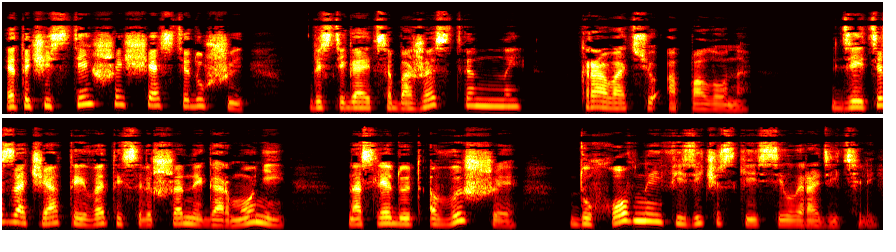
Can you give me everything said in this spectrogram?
это чистейшее счастье души достигается божественной кроватью Аполлона. Дети, зачатые в этой совершенной гармонии, наследуют высшие духовные и физические силы родителей.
